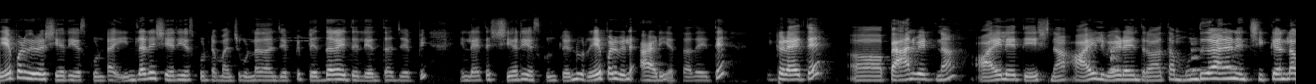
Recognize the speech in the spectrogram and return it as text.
రేపటి వీడియో షేర్ చేసుకుంటా. ఇంట్లోనే షేర్ చేసుకుంటే మంచిగుండదని చెప్పి పెద్దగా అయితే ఎంత అని చెప్పి ఇంట్లో అయితే షేర్ చేసుకుంటాను రేపటి వీడియో యాడ్ చేస్తా అదైతే. ఇక్కడైతే ప్యాన్ పాన్ పెట్టిన. ఆయిల్ అయితే వేసిన ఆయిల్ వేడైన తర్వాత ముందుగానే నేను చికెన్‌లో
